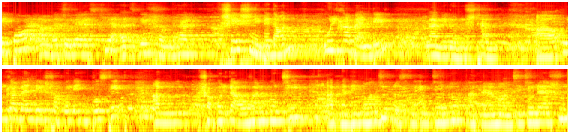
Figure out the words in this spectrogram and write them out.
এরপর আমরা চলে আসছি আজকের সন্ধ্যার শেষ নিবেদন, উল্কা ব্যান্ডের গানের অনুষ্ঠান। উল্কা ব্যান্ডের সকলেই উপস্থিত, আমি সকলকে আহ্বান করছি আপনাদের মঞ্চ প্রস্তুতির জন্য, আপনারা মঞ্চে চলে আসুন।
